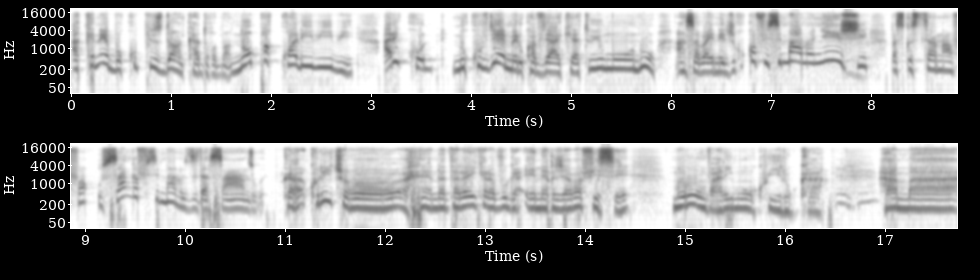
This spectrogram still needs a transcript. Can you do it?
akeneye boku purisi d'encadrement. No pa ko ari bibi ariko ni ukubyemera ukabyakira ati uyu muntu ansaba energy kuko afise impano nyinshi pasike sitanafa usanga afise impano zidasanzwe. Kuri icyo natarayika aravuga energy aba afise murumva harimo kwiruka. Hama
